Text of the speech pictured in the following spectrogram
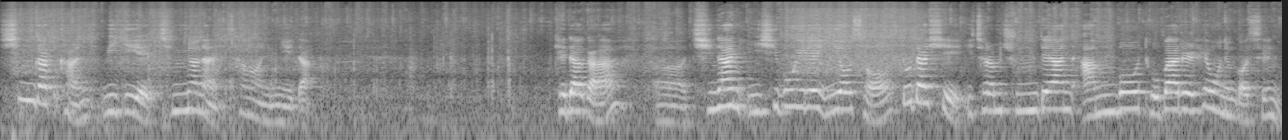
심각한 위기에 직면한 상황입니다. 게다가 어, 지난 25일에 이어서 또다시 이처럼 중대한 안보 도발을 해오는 것은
